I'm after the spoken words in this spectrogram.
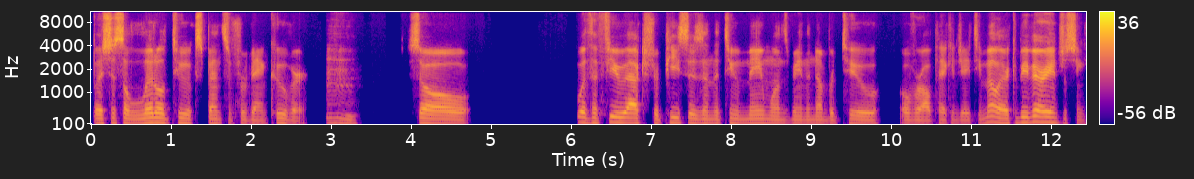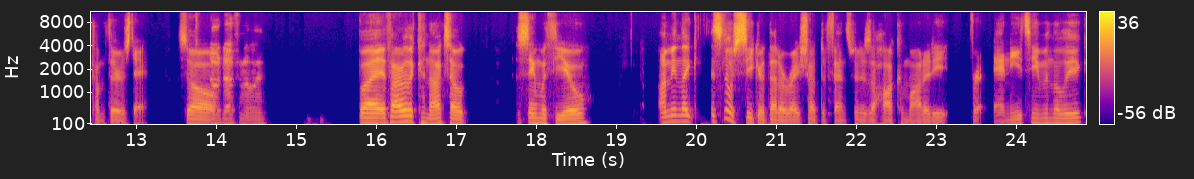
but it's just a little too expensive for Vancouver. hmm So with a few extra pieces and the two main ones being the number two overall pick and JT Miller, it could be very interesting come Thursday. So, No, definitely. but if I were the Canucks, I would same with you. I mean, like it's no secret that a right shot defenseman is a hot commodity for any team in the league.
